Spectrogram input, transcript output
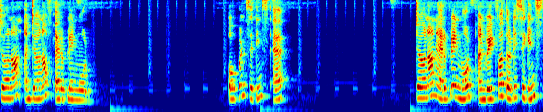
turn on and turn off airplane mode. Open Settings app. Turn on airplane mode and wait for 30 seconds.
